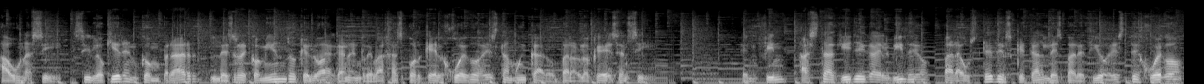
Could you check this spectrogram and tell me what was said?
Aún así, si lo quieren comprar, les recomiendo que lo hagan en rebajas porque el juego está muy caro para lo que es en sí. En fin, hasta aquí llega el vídeo, para ustedes qué tal les pareció este juego,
